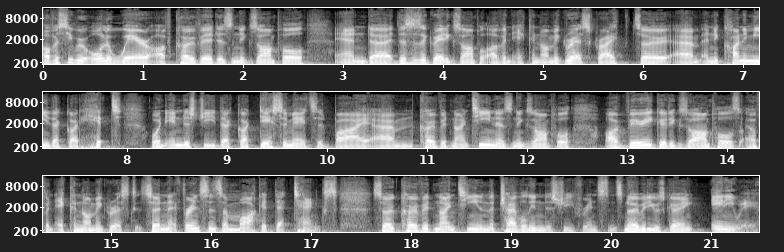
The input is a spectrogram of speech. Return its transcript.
Obviously, we're all aware of COVID as an example, and uh, this is a great example of an economic risk, right? So, um, an economy that got hit or an industry that got decimated by um, COVID 19, as an example, are very good examples of an economic risk. So, for instance, a market that tanks. So, COVID 19 in the travel industry, for instance, nobody was going anywhere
